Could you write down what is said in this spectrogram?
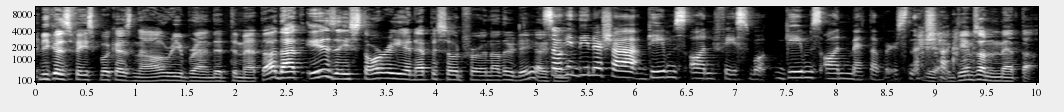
because Facebook has now rebranded to Meta. That is a story and episode for another day, I So think. hindi na siya games on Facebook, games on Metaverse na siya. yeah, games on Meta.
